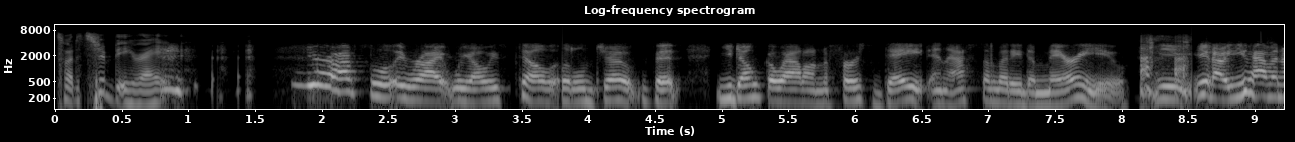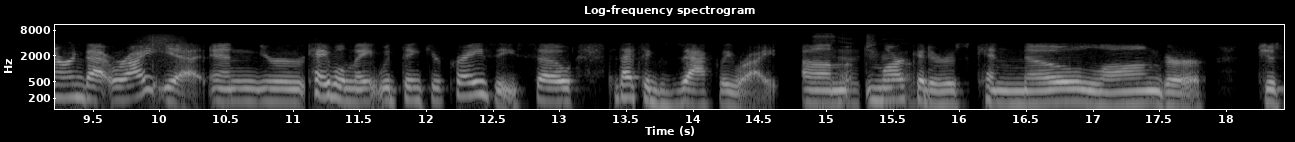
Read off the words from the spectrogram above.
That's what it should be, right? You're absolutely right. We always tell a little joke that you don't go out on a first date and ask somebody to marry you. You, you know, you haven't earned that right yet, and your table mate would think you're crazy. So that's exactly right. Um, so marketers can no longer just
